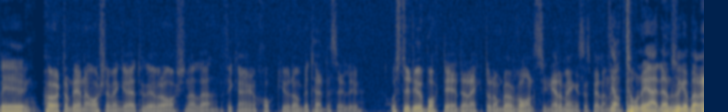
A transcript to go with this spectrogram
Det, Hört om det när Arsene Wenger tog över Arsenal där. Då fick han ju en chock hur de betedde sig ju. Och styrde ju bort det direkt och de blev vansinniga de engelska spelarna. ja, Tony Adams och gubbarna.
